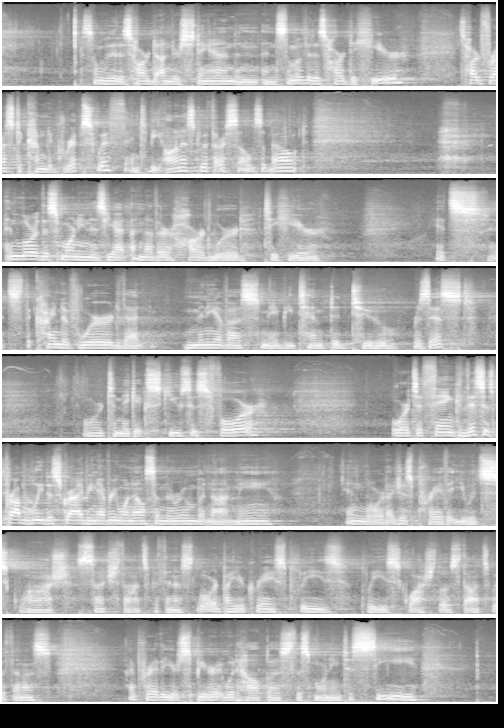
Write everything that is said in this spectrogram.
Some of it is hard to understand, and, and some of it is hard to hear. It's hard for us to come to grips with and to be honest with ourselves about. And Lord, this morning is yet another hard word to hear. It's, it's the kind of word that many of us may be tempted to resist or to make excuses for, or to think this is probably describing everyone else in the room but not me. And Lord, I just pray that you would squash such thoughts within us. Lord, by your grace, please, please squash those thoughts within us. I pray that your Spirit would help us this morning to see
